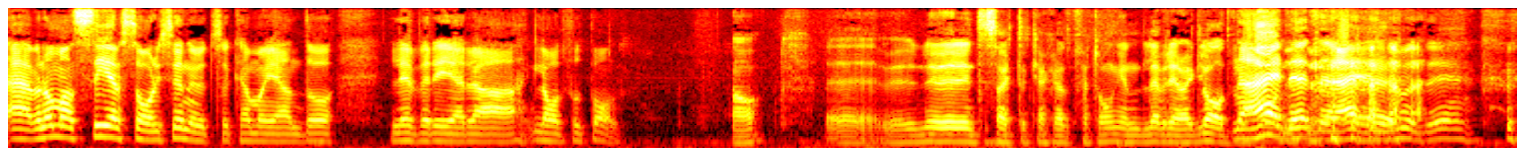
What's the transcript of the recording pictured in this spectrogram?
även om man ser sorgsen ut så kan man ju ändå leverera glad fotboll. Ja. Eh, nu är det inte sagt att kanske att Fertongen levererar glad Nej, fotboll. det, det, nej, det,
